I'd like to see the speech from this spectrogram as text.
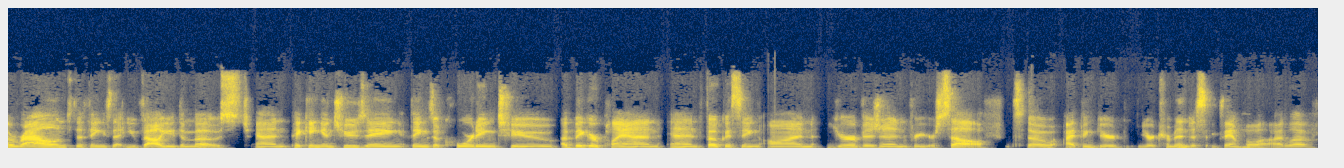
around the things that you value the most and picking and choosing things according to a bigger plan and focusing on your vision for yourself. So mm-hmm. I think you're you're a tremendous example. Mm-hmm. I love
